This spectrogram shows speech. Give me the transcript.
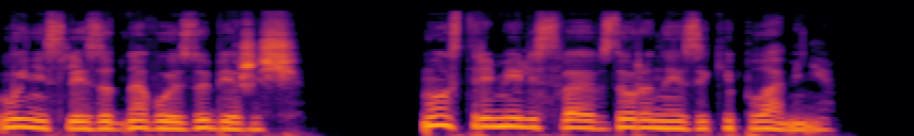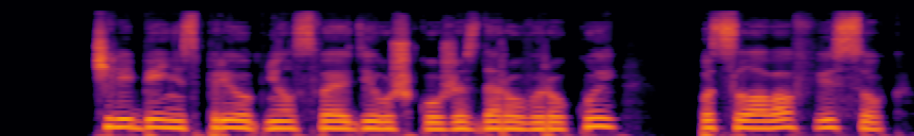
вынесли из одного из убежищ. Мы устремили свои взоры на языки пламени. Челебенец приобнял свою девушку уже здоровой рукой, поцеловав висок.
